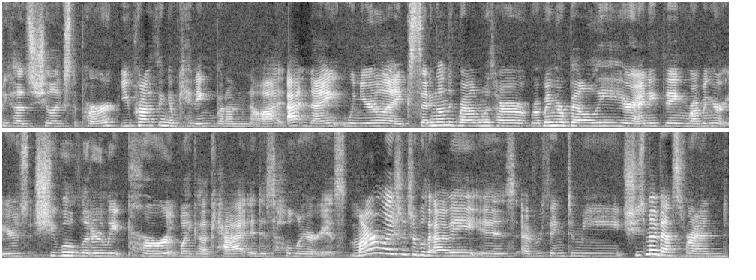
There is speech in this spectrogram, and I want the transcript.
because she likes to purr. You probably think I'm kidding, but I'm not. At night, when you're like sitting on the ground with her, rubbing her belly or anything, rubbing her ears, she will literally purr like a cat. It is hilarious. My relationship with Abby is everything to me. She's my best friend.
